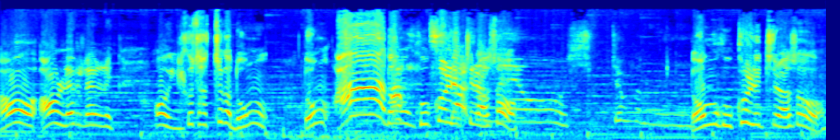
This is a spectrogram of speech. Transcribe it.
어우, 어우, 렉, 렉, 렉. 어, 이거 자체가 너무, 너무, 아! 너무 고퀄리티라서. 10점 받네. 너무 고퀄리티라서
